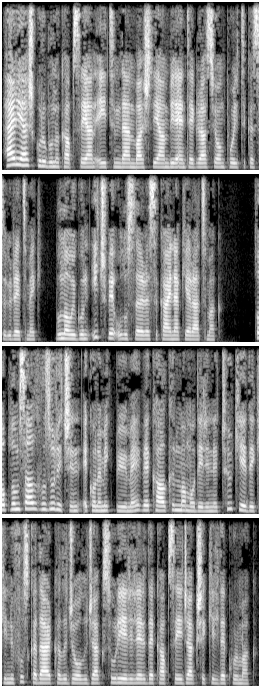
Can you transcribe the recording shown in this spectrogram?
her yaş grubunu kapsayan eğitimden başlayan bir entegrasyon politikası üretmek, buna uygun iç ve uluslararası kaynak yaratmak. Toplumsal huzur için ekonomik büyüme ve kalkınma modelini Türkiye'deki nüfus kadar kalıcı olacak Suriyelileri de kapsayacak şekilde kurmak.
